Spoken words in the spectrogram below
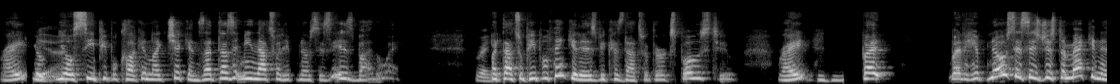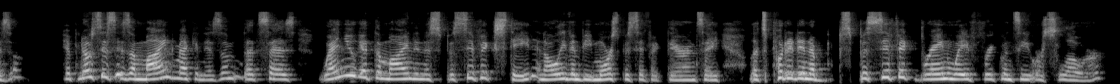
right? You'll, yeah. you'll see people clucking like chickens. That doesn't mean that's what hypnosis is, by the way. Right. But that's what people think it is because that's what they're exposed to, right? Mm-hmm. But but hypnosis is just a mechanism. Hypnosis is a mind mechanism that says when you get the mind in a specific state, and I'll even be more specific there and say, let's put it in a specific brainwave frequency or slower.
